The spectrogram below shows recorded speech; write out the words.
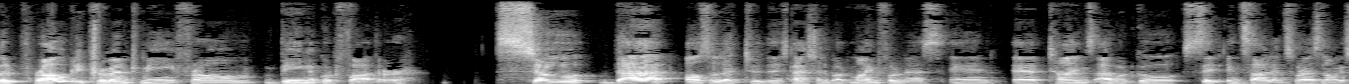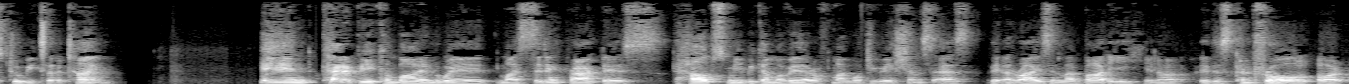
will probably prevent me from being a good father. So that also led to this passion about mindfulness. And at times I would go sit in silence for as long as two weeks at a time and therapy combined with my sitting practice helps me become aware of my motivations as they arise in my body. You know, is control or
